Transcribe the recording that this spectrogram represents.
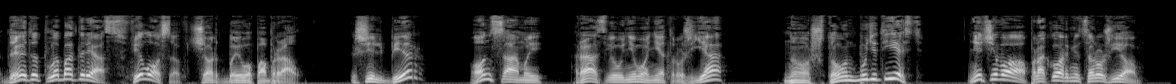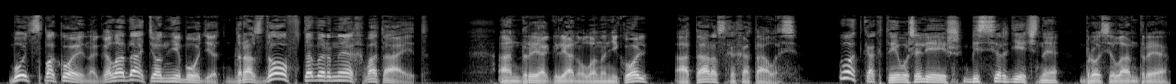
«Да этот лоботряс, философ, черт бы его побрал!» «Жильбер?» «Он самый. Разве у него нет ружья?» «Но что он будет есть?» «Ничего, прокормится ружьем. Будь спокойна, голодать он не будет. Дроздов в таверне хватает». Андреа глянула на Николь, а та расхохоталась. «Вот как ты его жалеешь, бессердечная», — бросила Андреа.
